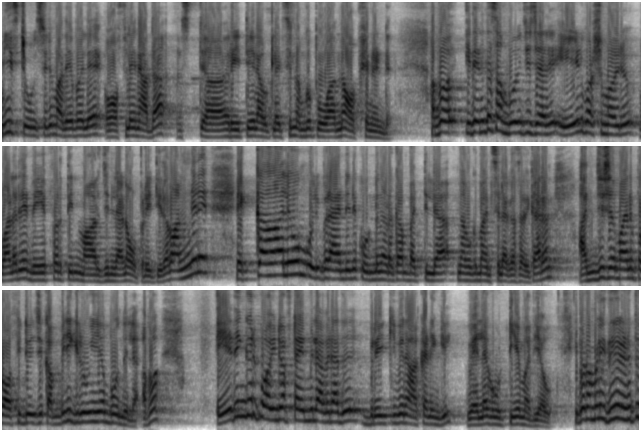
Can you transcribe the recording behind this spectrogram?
മീ സ്റ്റോഴ്സിലും അതേപോലെ ഓഫ്ലൈൻ അതാ റീറ്റെയിൽ ഔട്ട്ലെറ്റ്സിൽ നമുക്ക് പോകാവുന്ന ഓപ്ഷൻ ഉണ്ട്. അപ്പോൾ സംഭവിച്ചു വെച്ചാൽ ഏഴ് വർഷം അവർ വളരെ വേഫർ തിൻ മാർജിനിലാണ് ഓപ്പറേറ്റ് ചെയ്തത്. അപ്പോൾ അങ്ങനെ എക്കാലവും ഒരു ബ്രാൻഡിനെ കൊണ്ടു നടക്കാൻ പറ്റില്ല നമുക്ക് മനസ്സിലാക്കാൻ സാധിക്കും. കാരണം അഞ്ച് ശതമാനം പ്രോഫിറ്റ് വെച്ച് കമ്പനി ഗ്രോ ചെയ്യാൻ പോകുന്നില്ല. അപ്പോൾ ഏതെങ്കിലും ഒരു പോയിന്റ് ഓഫ് ടൈമിൽ അവരത് ബ്രേക്ക് ഇവൻ ആക്കണമെങ്കിൽ വില കൂട്ടിയേ മതിയാവും. ഇപ്പൊ നമ്മൾ ഇത് എടുത്ത്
